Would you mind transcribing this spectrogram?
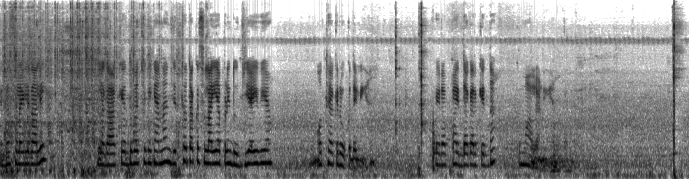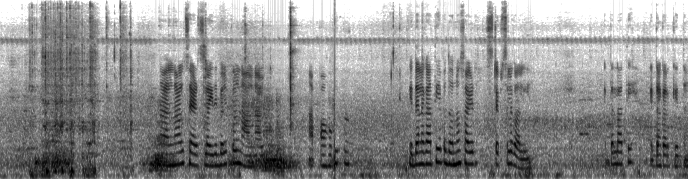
ਇਦਾਂ ਸਲਾਈ ਲਗਾ ਲਈ। ਲਗਾ ਕੇ ਉਹਦੇ ਵਿੱਚ ਕੀ ਕਹਿਣਾ, ਜਿੱਥੋਂ ਤੱਕ ਸਲਾਈ ਆਪਣੀ ਦੂਜੀ ਆਈ ਵੀ ਆ, ਉੱਥੇ ਆ ਕੇ ਰੋਕ ਦੇਣੀ ਹੈ ਫਿਰ ਆਪਾਂ ਇਦਾਂ ਕਰਕੇ ਇਦਾਂ ਘੁਮਾ ਲੈਣੀ ਹੈ ਨਾਲ ਨਾਲ ਸਾਈਡ ਸਲਾਈ ਦੇ ਬਿਲਕੁਲ ਨਾਲ ਨਾਲ ਆਪਾਂ ਉਹ ਇਦਾਂ ਲਗਾਤੀ ਆਪਾਂ ਦੋਨੋਂ ਸਾਈਡ ਸਟਿਪਸ ਲਗਾ ਲਈਏ ਇਦਾਂ ਲਾਤੀ ਇਦਾਂ ਕਰਕੇ ਇਦਾਂ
